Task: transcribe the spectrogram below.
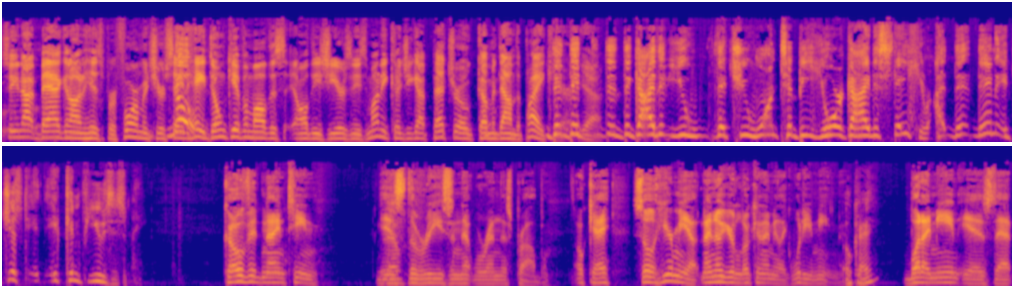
So you're not bagging on his performance. You're saying, No. hey, don't give him all this, all these years and his money because you got Petro coming down the pike. the, here. the, Yeah. the, the guy that you that you want to be your guy to stay here. I, th- then it just it, it confuses me. COVID 19 is the reason that we're in this problem. Okay? So hear me out. And I know you're looking at me like, what do you mean? Okay. What I mean is that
